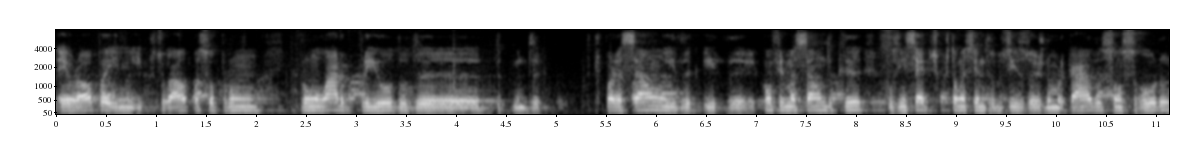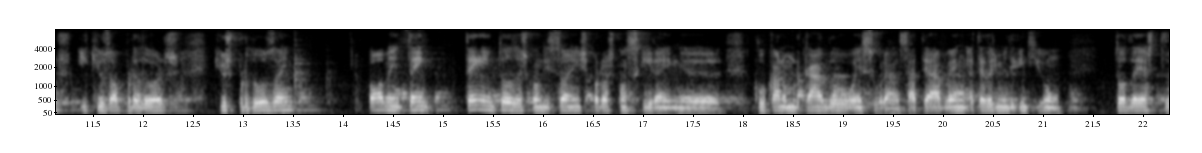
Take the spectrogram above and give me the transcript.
a Europa e, e, Portugal passou por um, por um largo período de, de, de preparação e de, e de, confirmação de que os insetos que estão a ser introduzidos hoje no mercado são seguros e que os operadores que os produzem podem, têm, têm todas as condições para os conseguirem uh, colocar no mercado em segurança. Até, bem, até 2021 todo este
